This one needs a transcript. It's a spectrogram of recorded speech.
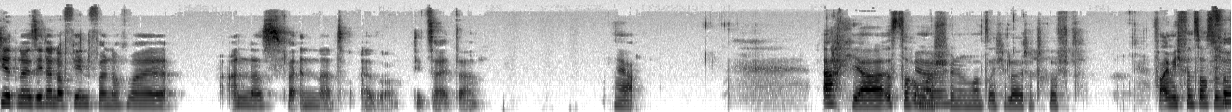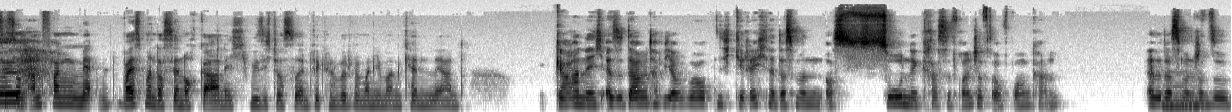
Die hat Neuseeland auf jeden Fall nochmal anders verändert. Also die Zeit da. Ja. Ach ja, ist doch ja. immer schön, wenn man solche Leute trifft. Vor allem, ich finde es auch so Voll. witzig, so am Anfang weiß man das ja noch gar nicht, wie sich das so entwickeln wird, wenn man jemanden kennenlernt. Gar nicht. Also damit habe ich auch überhaupt nicht gerechnet, dass man auch so eine krasse Freundschaft aufbauen kann. Also, dass mhm. man schon so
